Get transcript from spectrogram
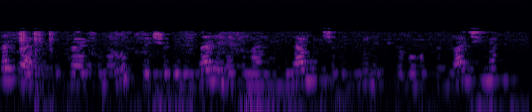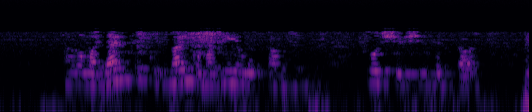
затвердити проект землеустрою щодо відведення земельної ділянки щодо зміни цільового призначення громадянці Кузьменко Марії Олександрівни. Площею 6 гектар з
